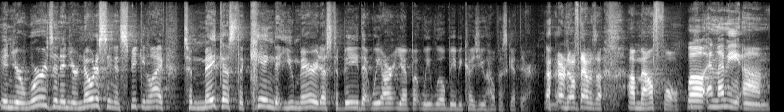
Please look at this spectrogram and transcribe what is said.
in your words and in your noticing and speaking life to make us the king that you married us to be, that we aren't yet, but we will be because you help us get there. I don't know if that was a, a mouthful. Well, and let me um,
